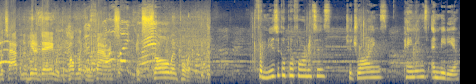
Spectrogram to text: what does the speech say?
what's happening here today with the public and the parents, it's so important. From musical performances to drawings, paintings, and media,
